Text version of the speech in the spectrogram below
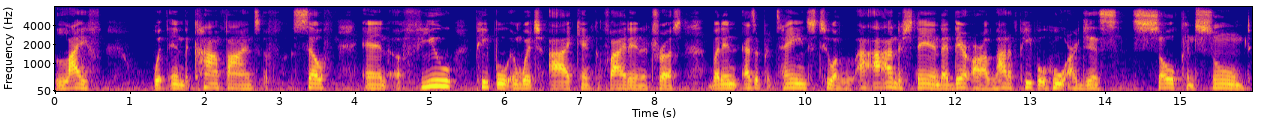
life within the confines of self and a few people in which I can confide in and trust. But in as it pertains to a, I understand that there are a lot of people who are just so consumed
